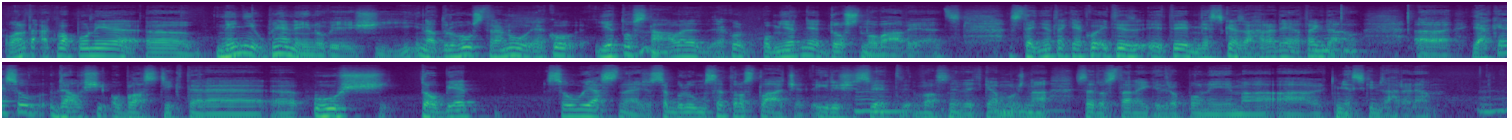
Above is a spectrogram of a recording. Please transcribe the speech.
ona ta akvaponie uh, není úplně nejnovější, na druhou stranu jako je to stále jako poměrně dost nová věc, stejně tak jako i ty, i ty městské zahrady a tak mhm. dále. Uh, jaké jsou další oblasti, které uh, už tobě jsou jasné, že se budou muset roztláčet, i když svět hmm. vlastně teďka možná se dostane k hydroponiím a, a k městským zahradám. Hmm.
